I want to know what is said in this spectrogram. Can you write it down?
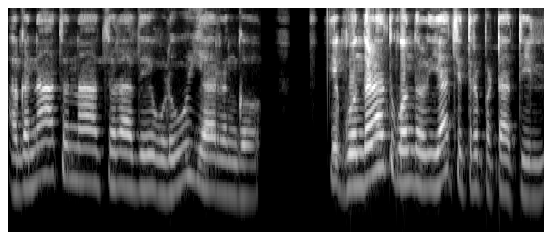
अगनाच नाच राधे उडवू या रंग. हे गोंधळात गोंधळ या चित्रपटातील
